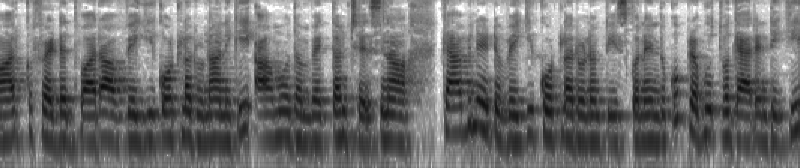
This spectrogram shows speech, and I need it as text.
మార్క్ ఫెడ్ ద్వారా వెయ్యి కోట్ల రుణానికి ఆమోదం వ్యక్తం చేసిన కేబినెట్ వెయ్యి కోట్ల రుణం తీసుకునేందుకు ప్రభుత్వ గ్యారంటీకి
